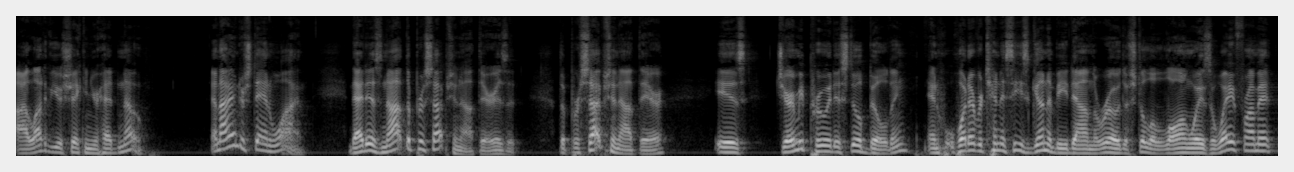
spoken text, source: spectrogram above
A lot of you are shaking your head no. And I understand why. That is not the perception out there, is it? The perception out there is Jeremy Pruitt is still building, and whatever Tennessee's going to be down the road, they're still a long ways away from it.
